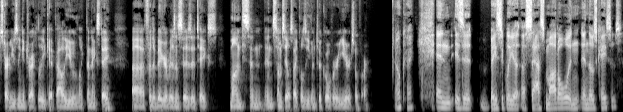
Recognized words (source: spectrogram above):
start using it directly, get value like the next day. Uh, for the bigger businesses, it takes months, and and some sales cycles even took over a year so far. Okay, and is it basically a, a SaaS model in in those cases?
